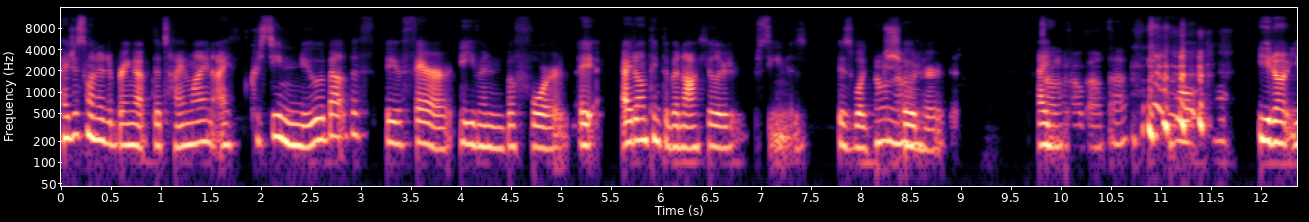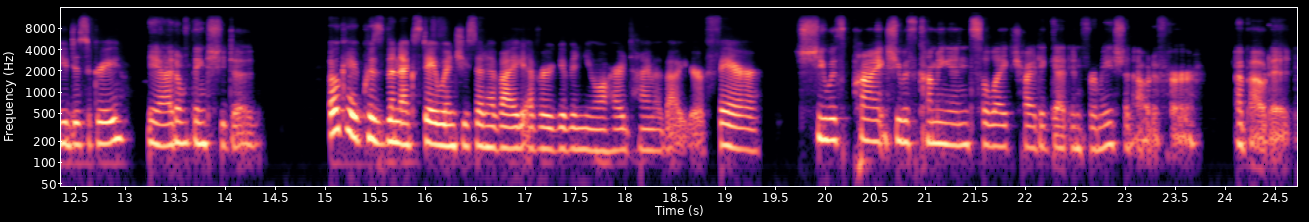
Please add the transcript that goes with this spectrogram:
I just wanted to bring up the timeline. I Christine knew about the, the affair even before. I I don't think the binocular scene is is what showed her. I, I, don't know about that well, you don't you disagree? yeah I don't think she did Okay, because the next day when she said, "Have I ever given you a hard time about your affair?" she was prying she was coming in to like try to get information out of her about it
